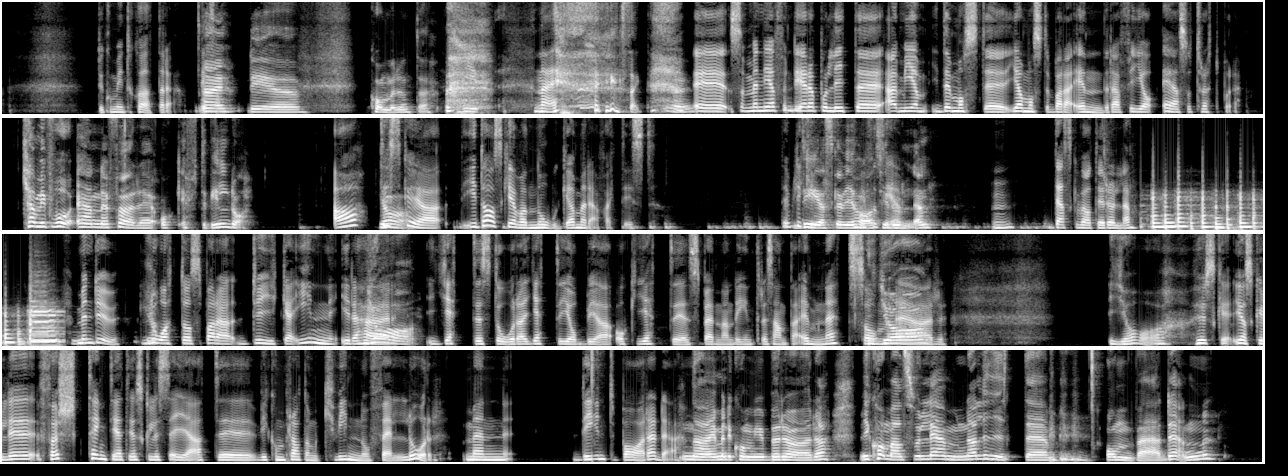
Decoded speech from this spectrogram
Du kommer inte sköta det. Liksom. Nej, det kommer du inte. Vi, nej, exakt. Nej. Eh, så, men jag funderar på lite, äh, men jag, det måste, jag måste bara ändra för jag är så trött på det. Kan vi få en före och efterbild då? Ja, det Ja. ska jag. Idag ska jag vara noga med det faktiskt. Det blir Det kul. ska vi ha får till se. rullen. det ska vi ha till rullen. Men du, Ja. låt oss bara dyka in i det här Ja. jättestora, jättejobbiga och jättespännande intressanta ämnet som Ja. är Ja, hur ska, jag skulle, först tänkte jag att jag skulle säga att eh, vi kommer prata om kvinnofällor. Men det är inte bara det. Nej, men det kommer ju beröra. Vi kommer alltså lämna lite omvärlden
